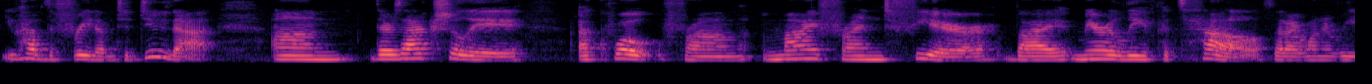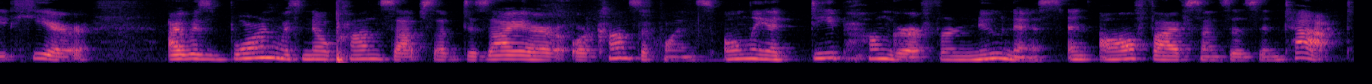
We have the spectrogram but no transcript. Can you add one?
You have the freedom to do that. Um, there's actually a quote from My Friend Fear by Meera Lee Patel that I want to read here. I was born with no concepts of desire or consequence, only a deep hunger for newness and all five senses intact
